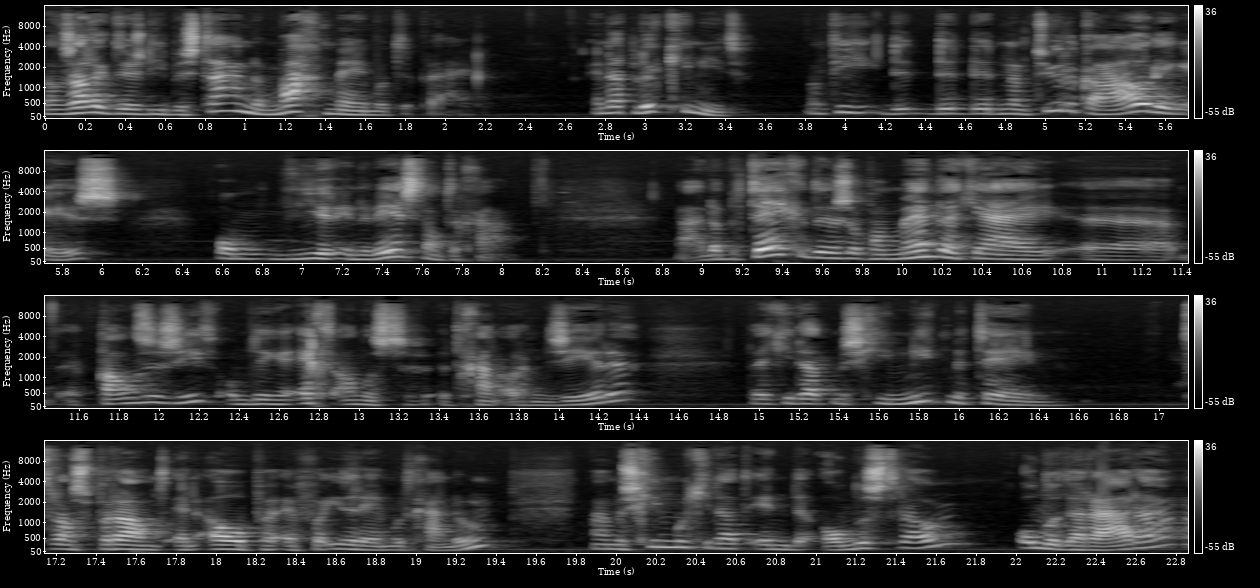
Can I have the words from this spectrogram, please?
dan zal ik dus die bestaande macht mee moeten krijgen. En dat lukt je niet. Want die, de, de, de natuurlijke houding is om hier in de weerstand te gaan. Nou, dat betekent dus op het moment dat jij uh, kansen ziet om dingen echt anders te gaan organiseren, dat je dat misschien niet meteen transparant en open en voor iedereen moet gaan doen. Maar misschien moet je dat in de onderstroom, onder de radar,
